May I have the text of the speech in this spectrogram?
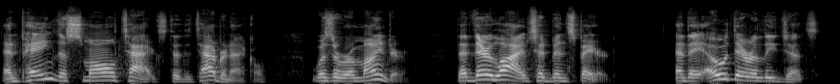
And paying the small tax to the tabernacle was a reminder that their lives had been spared, and they owed their allegiance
